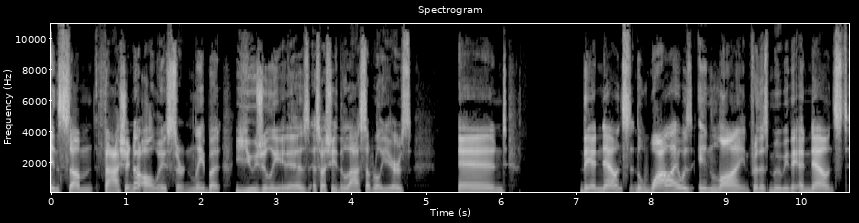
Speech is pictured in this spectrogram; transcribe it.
in some fashion. Not always, certainly, but usually it is, especially the last several years. And they announced, while I was in line for this movie, they announced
